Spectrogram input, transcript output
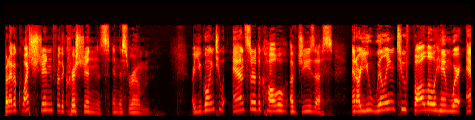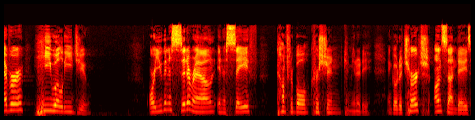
But I have a question for the Christians in this room. Are you going to answer the call of Jesus? And are you willing to follow him wherever he will lead you? Or are you going to sit around in a safe, comfortable Christian community? And go to church on Sundays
